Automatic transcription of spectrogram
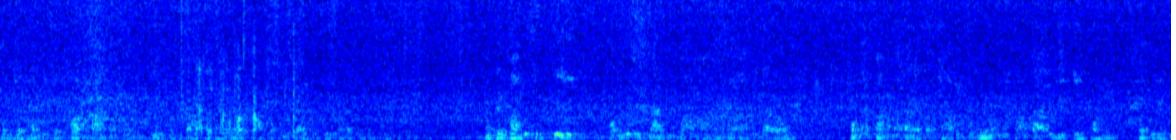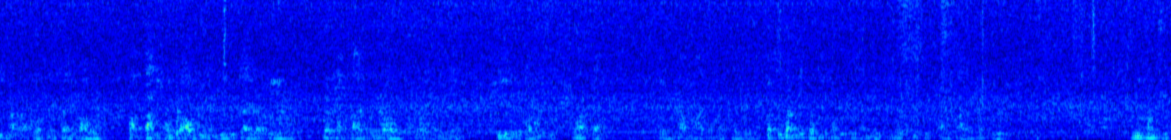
ผมเกิดความรู้สึกความตายของผมที่ผมจากน่าจะทำต่อเลยครับผมมีใจที่ดีแล้วก็เป็นมันเป็นความรู้สึกที่ผมรู้สึกได้ถึงความหมายว่าเวลาเราผมได้ฟังมาตั้งแต่ตอนเช้าที่ผมมันมีความตายมิติของคนอื่นที่มาปรากฏในใจเราความตายของเราที่มันอยู่ในใจเราเองและความตายของเราตัวผมเนี่ยที่มีความรู้สึกว่าจะเป็นความหมายสำหรับคนอื่นปัจจุบันนี้ผมมีความรู้สึกอันหนึ่งที่เราพูดถึงความตายก็คือมีความสุข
